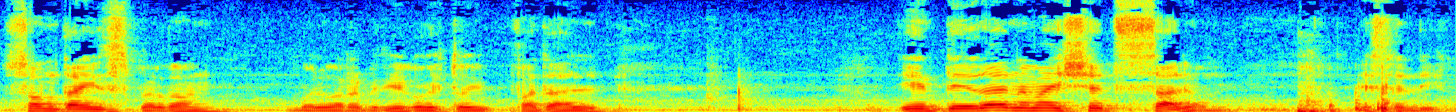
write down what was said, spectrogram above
Sometimes, perdón, vuelvo a repetir que hoy estoy fatal. In the Dynamite Jet Salon es el disco.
